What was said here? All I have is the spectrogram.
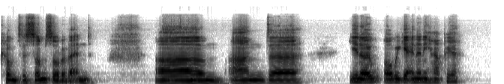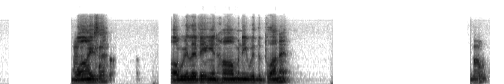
come to some sort of end. Um, and uh, you know, are we getting any happier, I wiser? Are we living in harmony with the planet? Nope.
